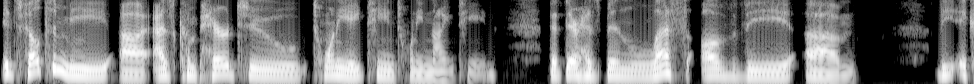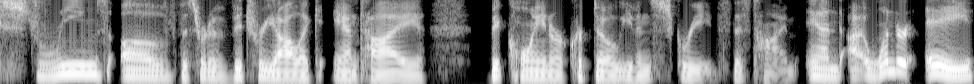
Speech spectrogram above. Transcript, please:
it felt to me uh, as compared to 2018 2019 that there has been less of the um, the extremes of the sort of vitriolic anti Bitcoin or crypto even screeds this time. And I wonder, A,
